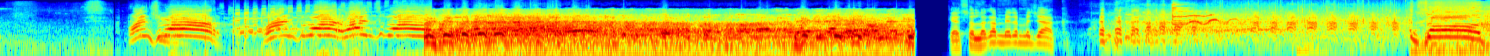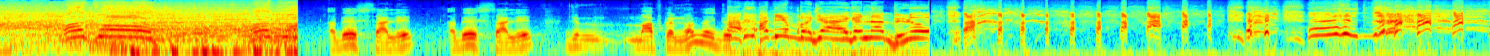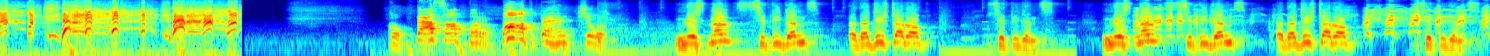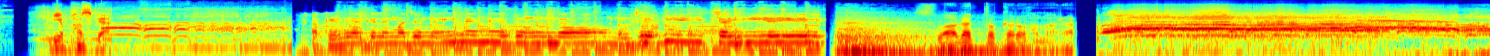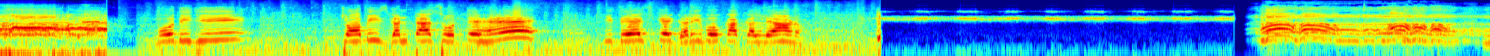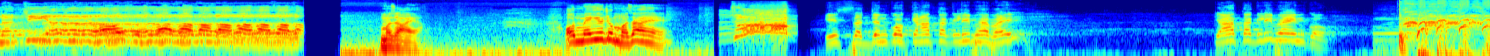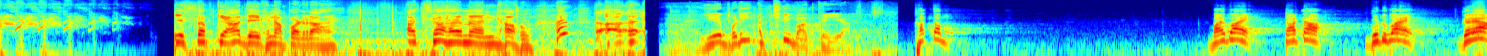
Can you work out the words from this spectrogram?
Once more once more once more कैसा लगा मेरा मज़ाक? अबे साले अबे साले जो माफ़ करना मैं जो अभी मज़ा आएगा ना भिड़ो। को पैसा बर्बाद पहन चोर। National citizens register of citizens. National citizens register of citizens. ये फंस गया। अकेले अकेले मज़े नहीं लेने दूँगा मुझे भी चाहिए। स्वागत तो करो हमारा। मोदी जी 24 घंटा सोते हैं कि देश के गरीबों का कल्याण मज़ा आया। और मैं ये जो मज़ा है इस सज्जन को क्या तकलीफ़ है भाई? क्या तकलीफ़ है इनको? ये सब क्या देखना पड़ रहा है? अच्छा है मैं अंधा हूँ। ये बड़ी अच्छी बात कही आप खत्म। Bye bye tata good bye गया।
